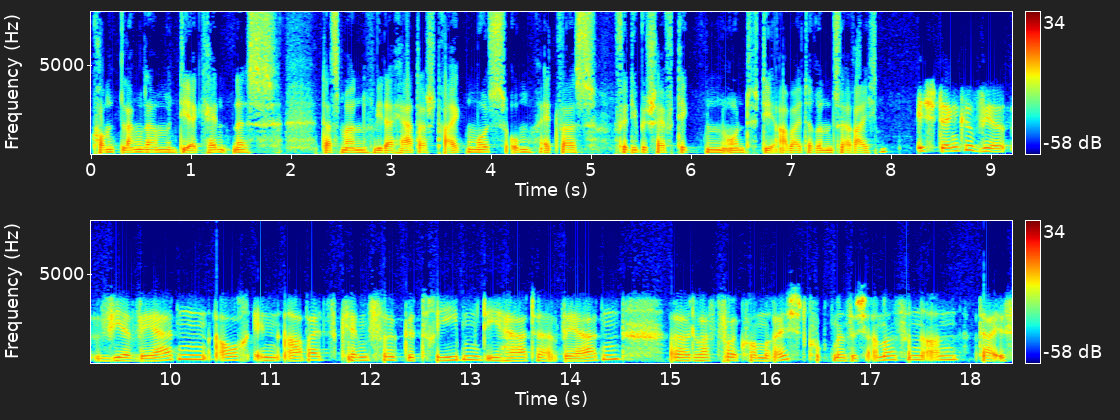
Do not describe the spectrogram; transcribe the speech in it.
Kommt langsam die Erkenntnis, dass man wieder härter streiken muss, um etwas für die Beschäftigten und die Arbeiterinnen zu erreichen? Ich denke, wir, wir werden auch in Arbeitskämpfe getrieben, die härter werden. Äh, du hast vollkommen recht, guckt man sich Amazon an, da ist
